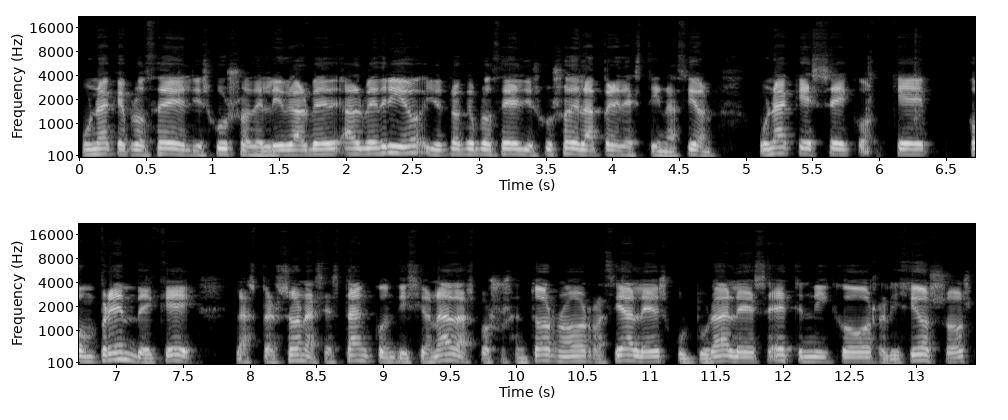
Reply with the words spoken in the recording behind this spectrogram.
una que procede del discurso del libre albedrío y otra que procede del discurso de la predestinación, una que, se, que comprende que las personas están condicionadas por sus entornos raciales, culturales, étnicos, religiosos,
